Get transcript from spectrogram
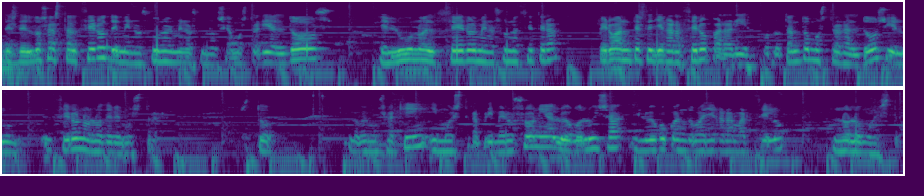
Desde el 2 hasta el 0, de menos 1 en menos 1. O sea, mostraría el 2, el 1, el 0, el menos 1, etc. Pero antes de llegar a 0 pararía. Por lo tanto, mostrará el 2 y el 1. El 0 no lo debe mostrar. Esto lo vemos aquí y muestra primero Sonia, luego Luisa y luego cuando va a llegar a Marcelo no lo muestra.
